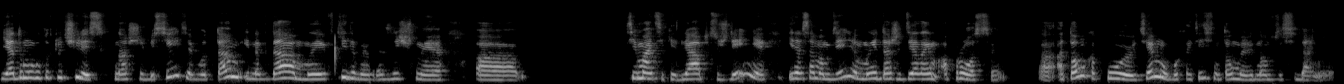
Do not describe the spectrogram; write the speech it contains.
я думаю, вы подключились к нашей беседе, вот там иногда мы вкидываем различные а, тематики для обсуждения, и на самом деле мы даже делаем опросы а, о том, какую тему вы хотите на том или ином заседании.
